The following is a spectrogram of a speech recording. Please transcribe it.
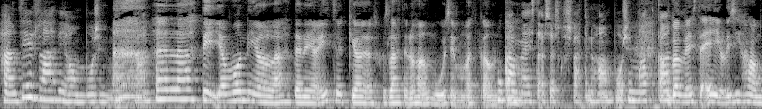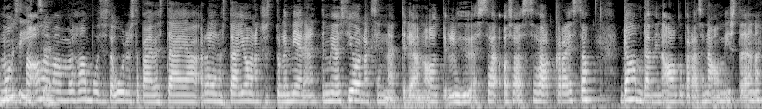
Hän siis lähti hampuusin matkaan. Hän lähti ja moni on lähtenyt ja itsekin on joskus lähtenyt hampuusin matkaan. Kuka mutta meistä olisi joskus lähtenyt hampuusin matkaan? kuka meistä ei olisi hampuusi Mutta itse? alamaailman hampuisesta uudesta päivästä ja Reinosta ja Joonaksesta tuli mieleen, että myös Joonaksen näyttelijä on ollut lyhyessä osassa salkkareissa Damdamin alkuperäisenä omistajana.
